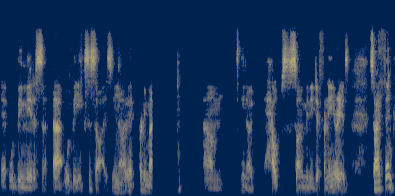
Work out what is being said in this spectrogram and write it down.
it would be medicine, uh, would be exercise. You know, mm. it pretty much, um, you know, helps so many different areas. So I think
